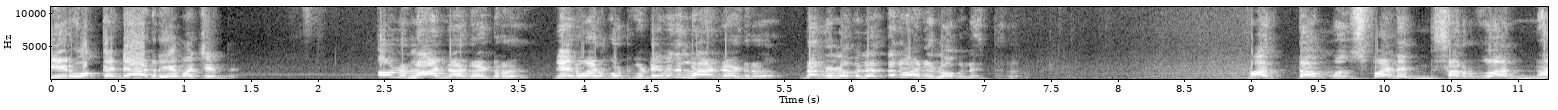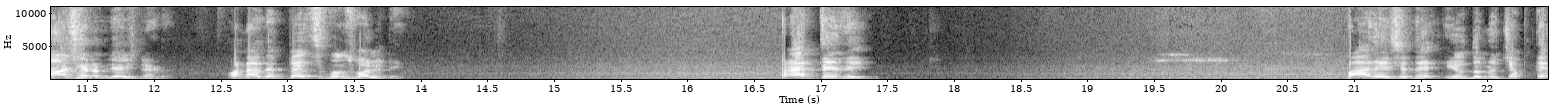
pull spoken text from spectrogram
మీరు ఒక్కటే ఆర్డర్ ఏమొచ్చింది? అవును లా అండ్ ఆర్డర్ అంటారు. నేను వాడు కొట్టుకుంటే మీద లా అండ్ ఆర్డర్ నన్ను లోపలేస్తారు వాడిని లోపలేస్తారు. మొత్తం మున్సిపాలిటీ సర్వనాశనం చేసినాడు. One of the best municipality ప్రతిదీ. బాధేసింది. యుద్ధం నువ్వు చెప్తే.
